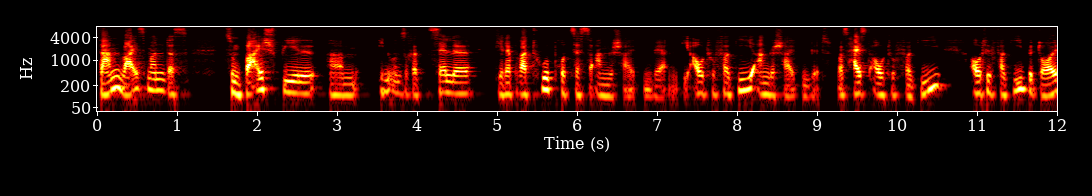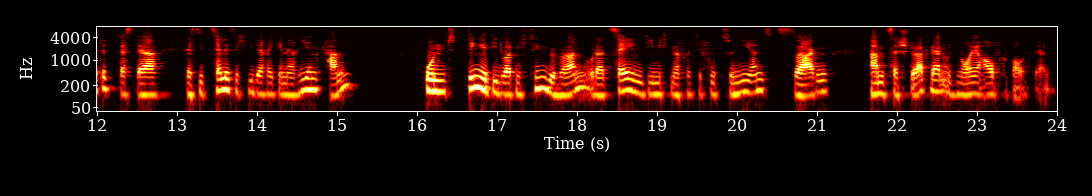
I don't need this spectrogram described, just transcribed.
dann weiß man, dass zum Beispiel ähm, in unserer Zelle die Reparaturprozesse angeschalten werden, die Autophagie angeschalten wird. Was heißt Autophagie? Autophagie bedeutet, dass der, dass die Zelle sich wieder regenerieren kann und Dinge, die dort nicht hingehören oder Zellen, die nicht mehr richtig funktionieren, sozusagen ähm, zerstört werden und neue aufgebaut werden.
